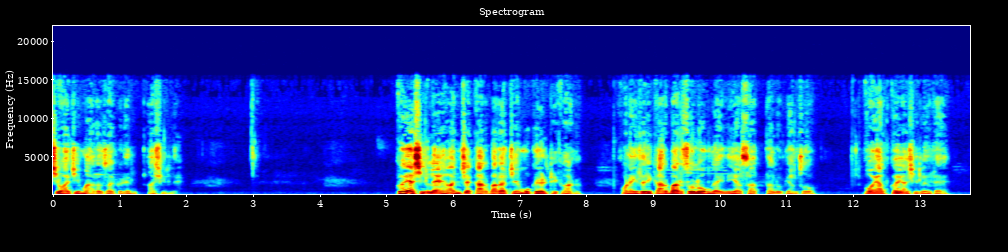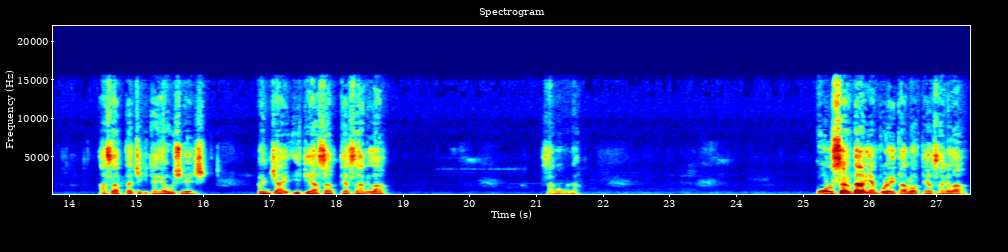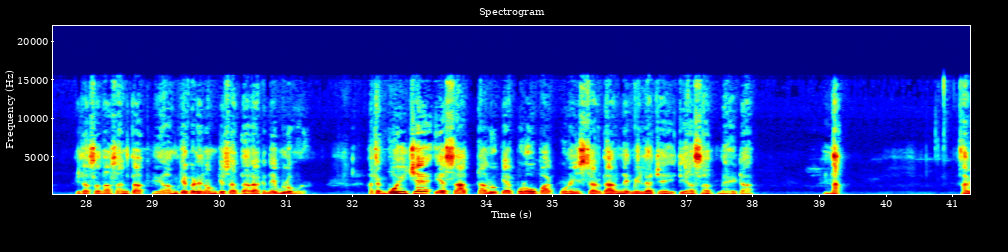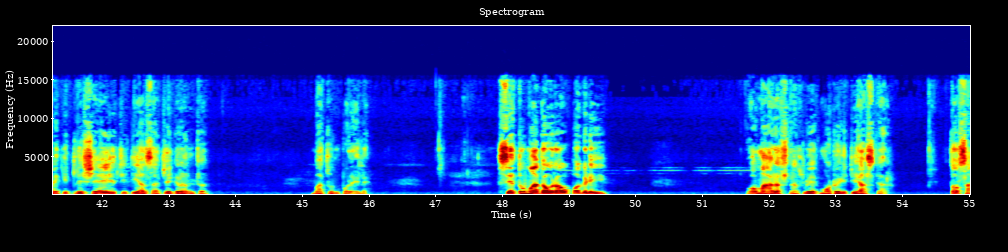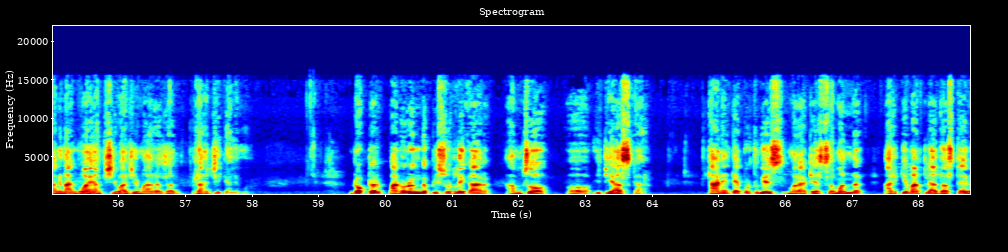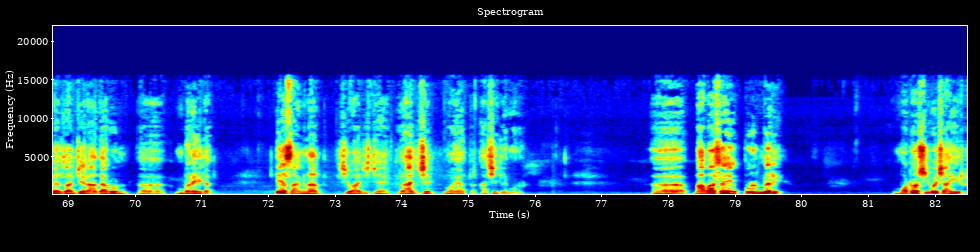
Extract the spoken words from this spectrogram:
शिवाजी महाराजा कडेन आशिल्ले खंय आशिल्लें हांचे कारबाराचें मुखेल ठिकाण. कोणेंय जरी कारबार चलोवंक जाय न्ही ह्या सात तालुक्यांचो. गोंयांत खंय आशिल्लें तें? आसात ताचे कितें अवशेश खंयच्याय इतिहासांत तें सांगलां? सांगूंक ना कोण सरदार हें पळयतालो तें सांगलां? कित्याक सदां सांगतात की अमके कडेन अमके सरदाराक नेमलो म्हणून. आतां गोंयचे हे सात तालुके पळोवपाक कोणूय सरदार नेमिल्ल्याचें इतिहासांत मेळटा? ना. हांवें कितलेशेच इतिहासाचे ग्रंथ वाचून पळयले. सेतू माधवराव पगडी हो महाराष्ट्रांतलो एक मोठो इतिहासकार. तो सांगना गोंयांत शिवाजी महाराजान राज्य केलें म्हणून. डॉक्टर पांडुरंग पिसुर्लेकार आमचो इतिहासकार. ताणें ते पुर्तुगेज मराठे संबंद आर्किमांतल्या दस्तावेजांचेर आदारून अ, बरयल्यात ते सांगनात शिवाजीचें राज्य गोंयांत आशिल्लें म्हणून. बाबासाहेब पुरंदरे मोठो शिवशाहीर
